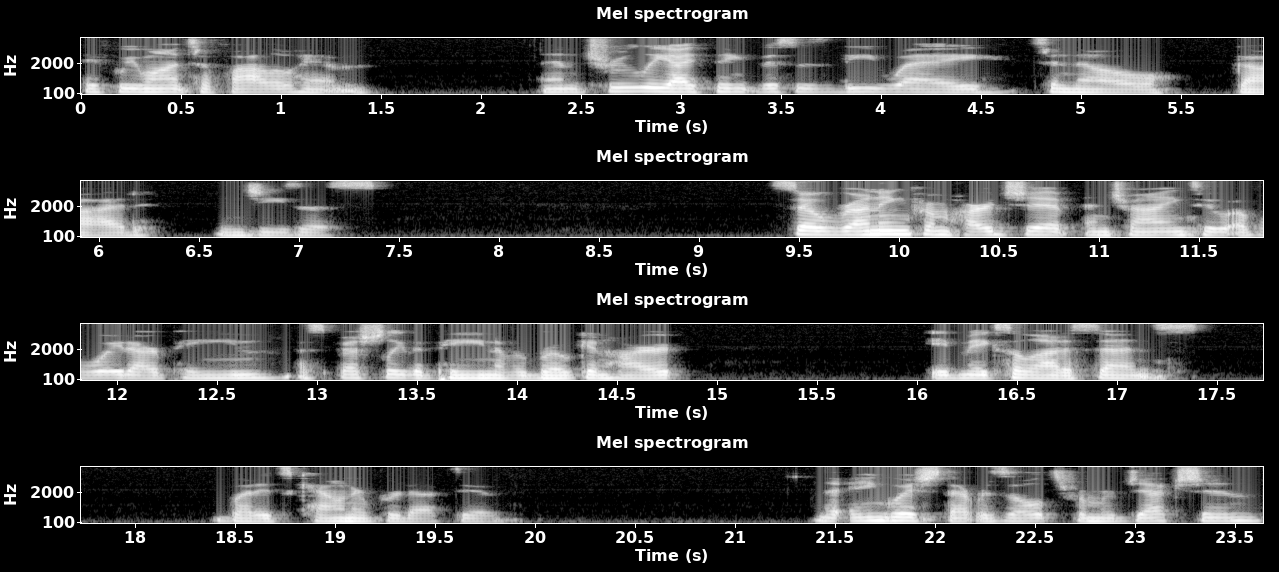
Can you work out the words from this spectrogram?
if we want to follow him. And truly, I think this is the way to know God in Jesus. So, running from hardship and trying to avoid our pain, especially the pain of a broken heart, it makes a lot of sense, but it's counterproductive. The anguish that results from rejection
